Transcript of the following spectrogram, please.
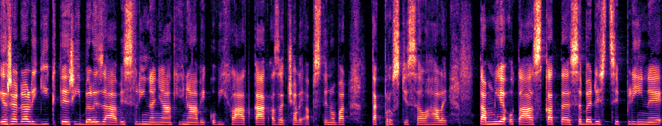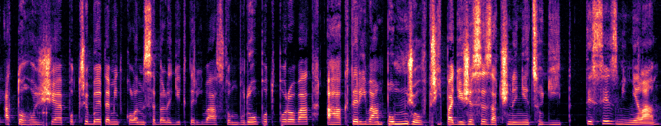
I řada lidí, kteří byli závislí na nějakých návykových látkách a začali abstinovat, tak prostě selhali. Tam je otázka té sebedisciplíny a toho, že potřebujete mít kolem sebe lidi, kteří vás v tom budou podporovat a který vám pomůžou v případě, že se začne něco dít. Ty jsi zmínila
